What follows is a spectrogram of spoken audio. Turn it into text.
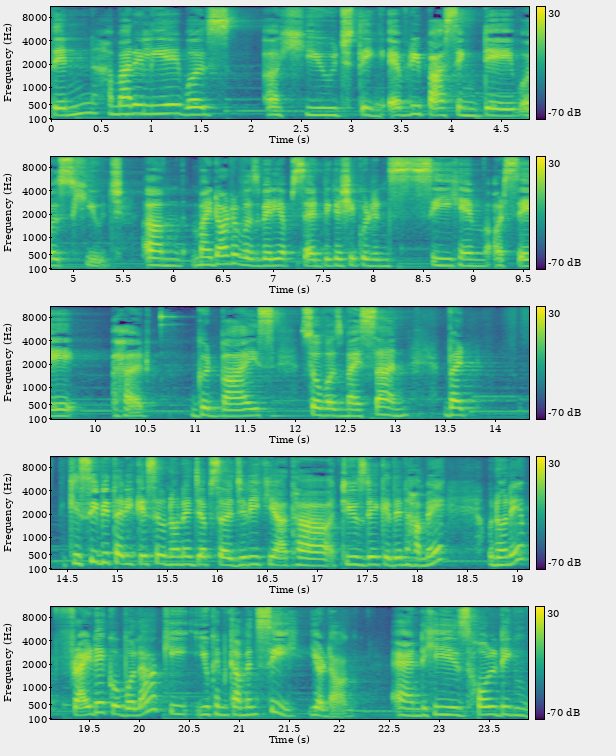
दिन हमारे लिए was a huge thing. Every passing day was huge. Um, my daughter was very upset because she couldn't see him or say her goodbyes. So was my son but किसी भी तरीके से उन्होंने जब सर्जरी किया था ट्यूसडे के दिन हमें, उन्होंने फ्राइडे को बोला कि you can come and see your dog and he is holding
